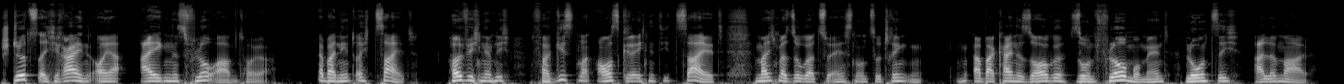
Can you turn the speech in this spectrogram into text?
Stürzt euch rein in euer eigenes Flow-Abenteuer. Aber nehmt euch Zeit. Häufig nämlich vergisst man ausgerechnet die Zeit, manchmal sogar zu essen und zu trinken. Aber keine Sorge, so ein Flow-Moment lohnt sich allemal.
